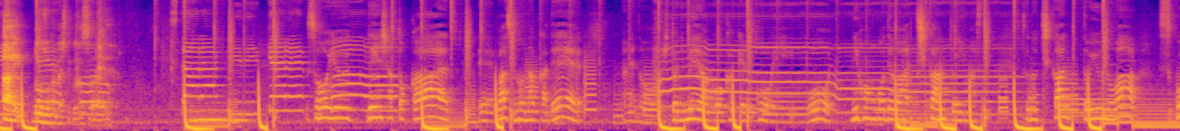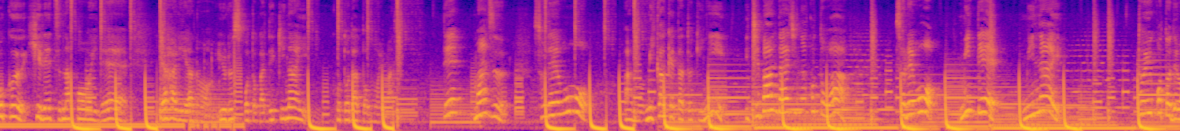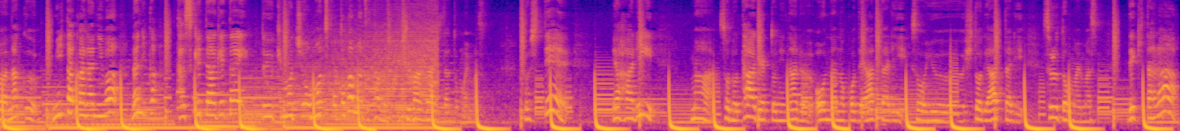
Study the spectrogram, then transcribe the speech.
Ai, どうぞ話してください。そういう電車とか、えーバスの中であの人に迷惑をかける行為 を日本語では痴漢と言います。その痴漢というのはすごく卑劣な行為でやはりあの許すことができないことだと思います。でまずそれをあの見かけた時に一番大事なことはそれを見て見ないということではなく見たからには何か助けてあげたいという気持ちを持つことがまず多分一番大事だと思います。そしてやはりまあそのターゲットになる女の子であったりそういう人であったりすると思います。できたら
